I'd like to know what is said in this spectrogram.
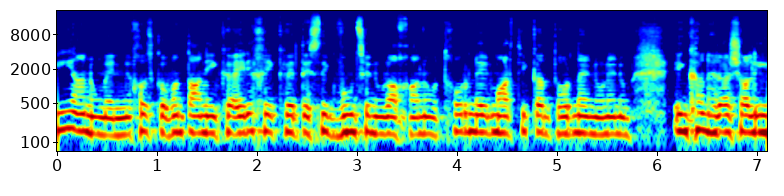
միանում են, մի խոսքով ընտանիքը, երեխեքը տեսնեք ոնց են ուրախանում, թորներ մարդիկ կան, թորներ են ունենում, այնքան հրաշալի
